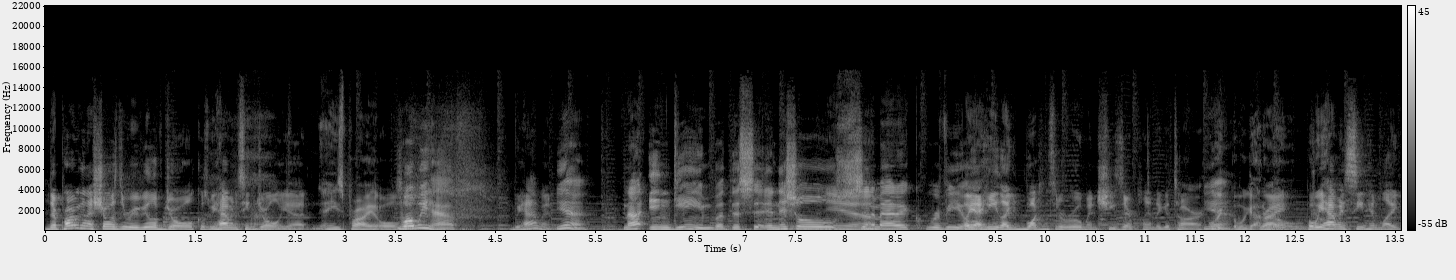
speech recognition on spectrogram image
They're probably gonna show us the reveal of Joel because we haven't seen Joel yet. He's probably old. Well, we have. We haven't. Yeah, not in game, but the ci- initial Yeah. cinematic reveal. Oh yeah, he like walked into the room and she's there playing the guitar. Yeah. we got Right, but we haven't seen him like.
